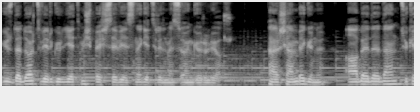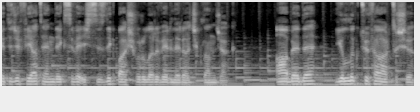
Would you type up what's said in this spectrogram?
%4,75 seviyesine getirilmesi öngörülüyor. Perşembe günü ABD'den tüketici fiyat endeksi ve işsizlik başvuruları verileri açıklanacak. ABD yıllık tüfe artışı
